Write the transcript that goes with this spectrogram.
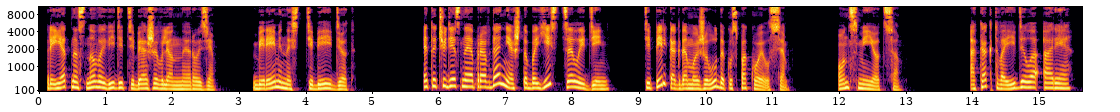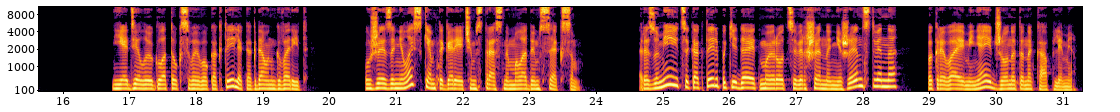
Приятно снова видеть тебя оживленной, Рози. Беременность тебе идет. Это чудесное оправдание, чтобы есть целый день. Теперь, когда мой желудок успокоился. Он смеется. «А как твои дела, Ария?» Я делаю глоток своего коктейля, когда он говорит. «Уже занялась с кем-то горячим, страстным молодым сексом?» Разумеется, коктейль покидает мой рот совершенно неженственно, покрывая меня и Джонатана каплями.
